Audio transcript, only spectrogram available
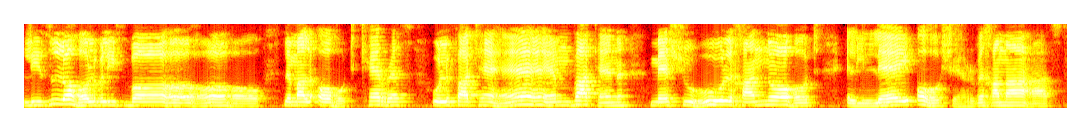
לזלול ולסבול למלאות קרס ולפתם ותן משולחנות אלילי עושר וחמאס.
